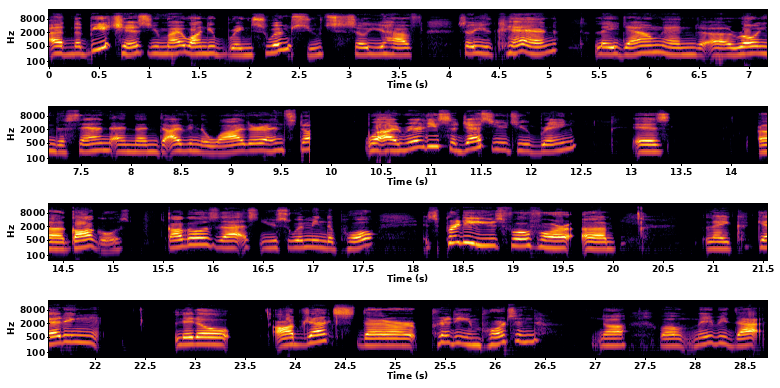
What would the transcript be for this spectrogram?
At the beaches, you might want to bring swimsuits so you have so you can lay down and uh, roll in the sand and then dive in the water and stuff. What I really suggest you to bring is uh, goggles. Goggles that you swim in the pool. It's pretty useful for um, like getting little objects that are pretty important. No, well, maybe that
